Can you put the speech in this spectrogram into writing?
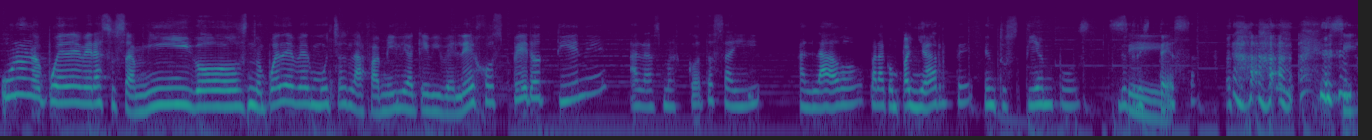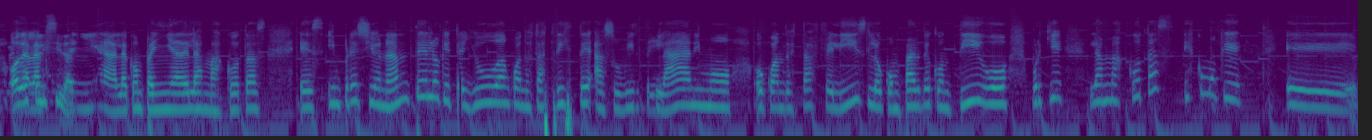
uno no puede ver a sus amigos, no puede ver mucho la familia que vive lejos, pero tiene a las mascotas ahí al lado para acompañarte en tus tiempos de Sí. tristeza. Sí, O de la felicidad. compañía, la compañía de las mascotas es impresionante lo que te ayudan cuando estás triste a subirte el ánimo o cuando estás feliz lo comparte contigo, porque las mascotas es como que eh,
